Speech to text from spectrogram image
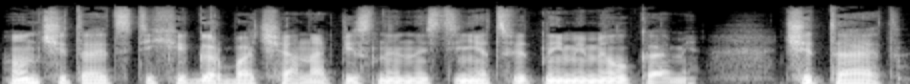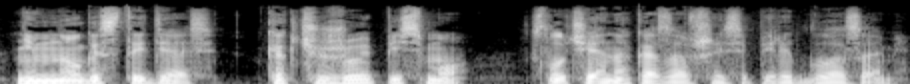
Он читает стихи Горбача, написанные на стене цветными мелками. Читает, немного стыдясь, как чужое письмо, случайно оказавшееся перед глазами.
